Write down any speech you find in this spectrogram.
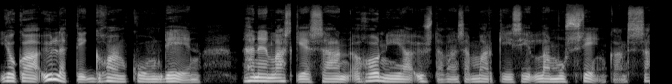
joka yllätti Grand Condén hänen laskiessaan Ronia ystävänsä markiisi Lamusseen kanssa.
